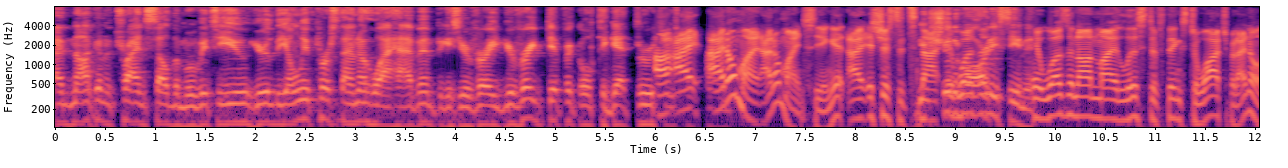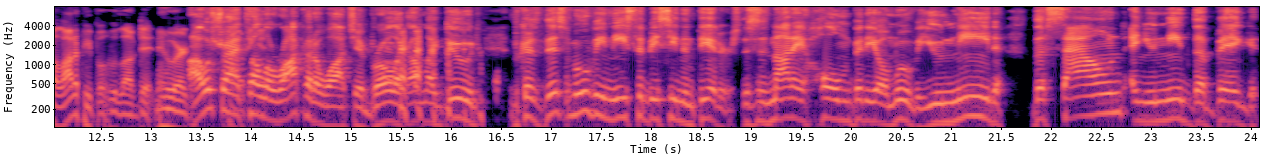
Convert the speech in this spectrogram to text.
I'm not going to try and sell the movie to you. You're the only person I know who I haven't because you're very you're very difficult to get through. To I I, I don't mind. I don't mind seeing it. I, it's just it's You not. should It have wasn't, already seen it. it wasn't on my list of things to watch, but I know a lot of people who loved it and who are. I was trying to tell. LaRocca to watch it, bro. Like I'm like, dude, because this movie needs to be seen in theaters. This is not a home video movie. You need the sound and you need the big,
